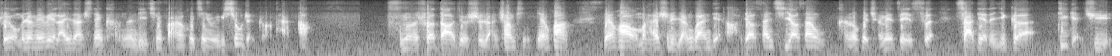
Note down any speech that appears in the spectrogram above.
所以我们认为未来一段时间可能沥青反而会进入一个休整状态那么说到就是软商品棉花，棉花我们还是原观点啊，幺三七幺三五可能会成为这一次下跌的一个低点区域。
